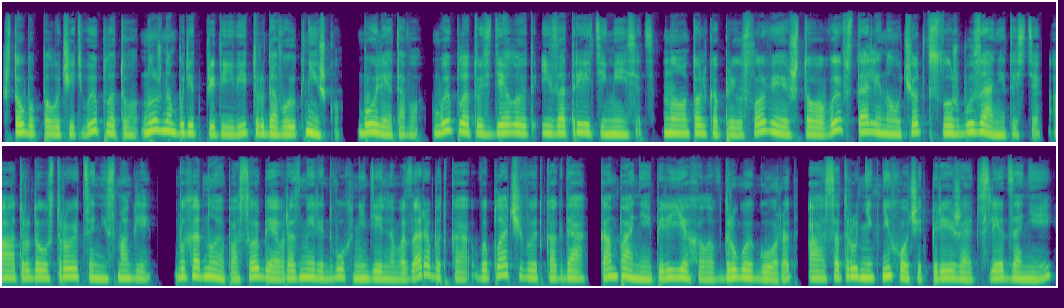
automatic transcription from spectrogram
Чтобы получить выплату, нужно будет предъявить трудовую книжку. Более того, выплату сделают и за третий месяц, но только при условии, что вы встали на учет в службу занятости, а трудоустроиться не смогли. Выходное пособие в размере двухнедельного заработка выплачивают, когда компания переехала в другой город, а сотрудник не хочет переезжать вслед за ней,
